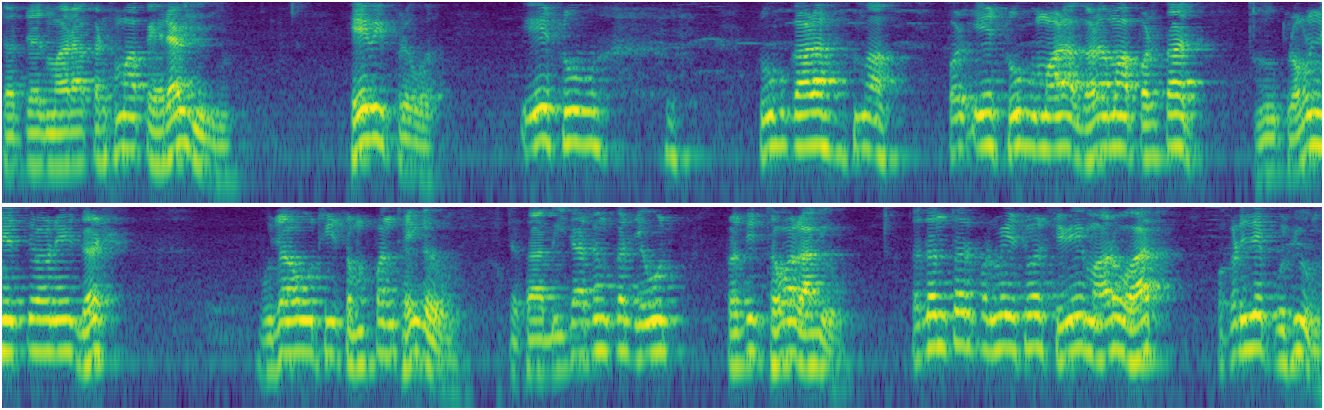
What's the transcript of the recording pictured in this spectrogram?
તરત જ મારા કંઠમાં પહેરાવી દીધી. હે વિપ્રવર એ શુભ શુભ ગાળામાં પણ એ શુભ માળા ગળામાં પડતા જ હું ત્રણ નેત્ર અને દસ ભૂજાઓથી સંપન્ન થઈ ગયો તથા બીજા શંકર જેવું જ પ્રતીત થવા લાગ્યું. તદંતર પરમેશ્વર શિવે મારો હાથ પકડીને પૂછ્યું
